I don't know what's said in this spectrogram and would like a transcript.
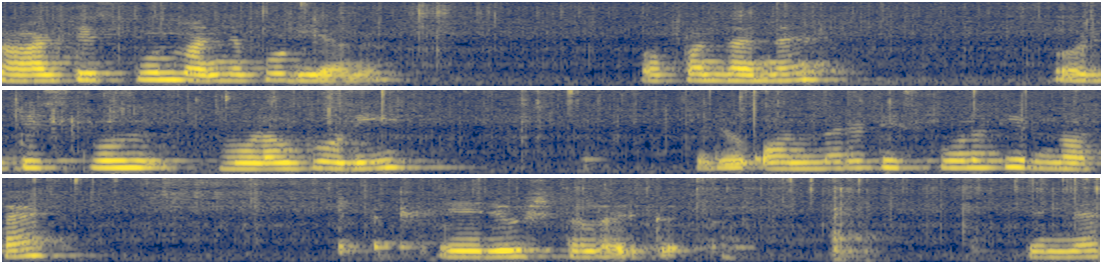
കാൽ ടീസ്പൂൺ മഞ്ഞൾപ്പൊടിയാണ്. ഒപ്പം തന്നെ ഒരു ടീസ്പൂൺ മുളക് പൊടി ഒരു ഒന്നര ടീസ്പൂണൊക്കെ ഇരുന്നോട്ടെ. എരിവ് ഇഷ്ടമുള്ളവർക്ക്. പിന്നെ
